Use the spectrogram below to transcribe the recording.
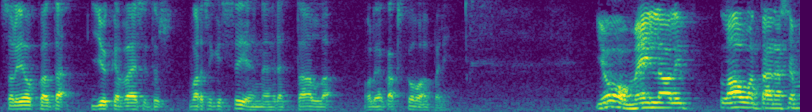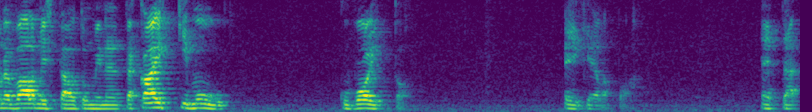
se oli joukkoilta jykävä esitys, varsinkin siihen nähden, että alla oli jo kaksi kovaa peliä. Joo, meillä oli lauantaina semmoinen valmistautuminen, että kaikki muu kuin voitto ei kelpaa. Että,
